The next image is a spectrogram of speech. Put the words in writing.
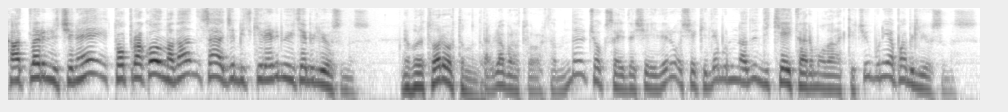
katların içine toprak olmadan sadece bitkileri büyütebiliyorsunuz. Laboratuvar ortamında. Tabii laboratuvar ortamında çok sayıda şeyleri o şekilde bunun adı dikey tarım olarak geçiyor. Bunu yapabiliyorsunuz.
